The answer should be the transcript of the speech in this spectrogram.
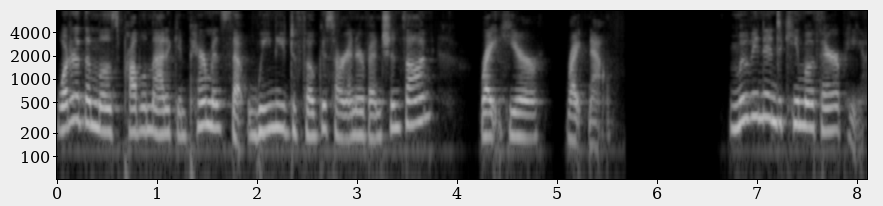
What are the most problematic impairments that we need to focus our interventions on right here, right now? Moving into chemotherapy,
